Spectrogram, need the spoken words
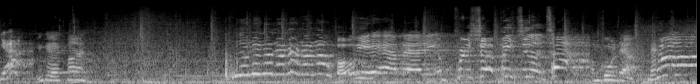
Yeah. Okay, fine. No, no, no, no, no, no, no. Oh yeah, Maddie. I'm pretty sure I beat you to the top. I'm going down. Ah!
